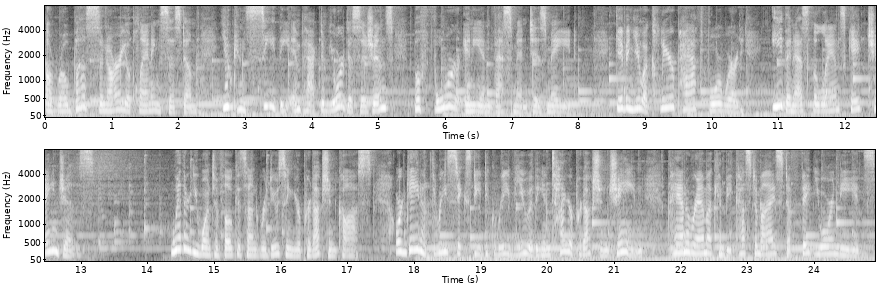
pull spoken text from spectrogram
a robust scenario planning system, you can see the impact of your decisions before any investment is made, giving you a clear path forward even as the landscape changes. Whether you want to focus on reducing your production costs or gain a 360 degree view of the entire production chain, Panorama can be customized to fit your needs.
